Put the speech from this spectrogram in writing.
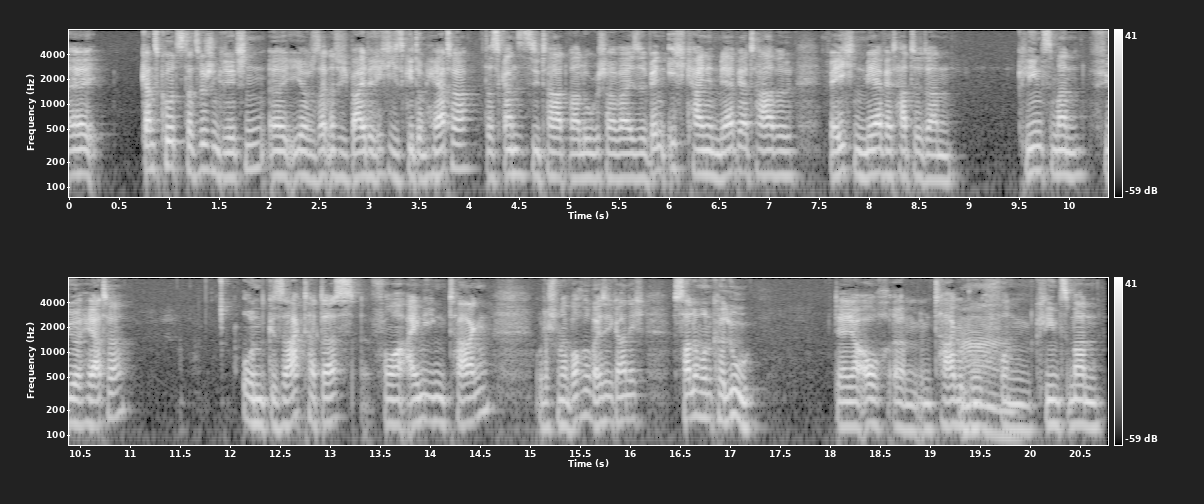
Äh, ganz kurz dazwischen grätschen. Äh, ihr seid natürlich beide richtig, es geht um Hertha. Das ganze Zitat war logischerweise, wenn ich keinen Mehrwert habe, welchen Mehrwert hatte dann Klinsmann für Hertha? Und gesagt hat das vor einigen Tagen oder schon einer Woche, weiß ich gar nicht, Salomon Kalou, der ja auch ähm, im Tagebuch ah. von Klinsmann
